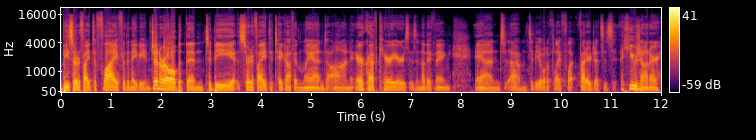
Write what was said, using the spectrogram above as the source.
be certified to fly for the Navy in general, but then to be certified to take off and land on aircraft carriers is another thing. And um, to be able to fly fighter jets is a huge honor,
